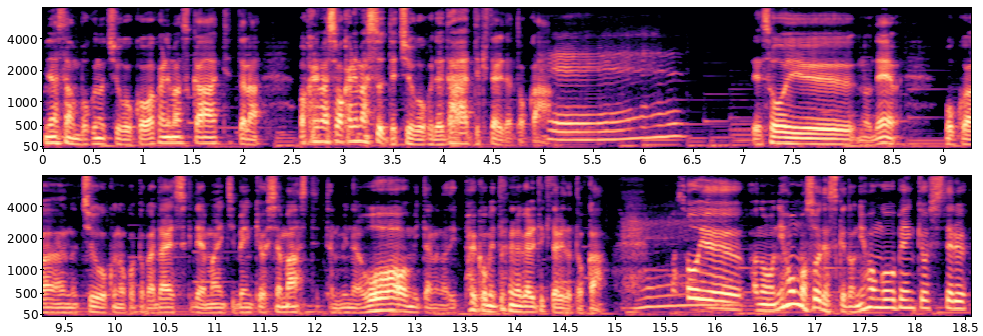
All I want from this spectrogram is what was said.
皆さん僕の中国語わかりますかって言ったら、わかりますわかりますって中国でダーって来たりだとか。でそういうので、僕はあの中国のことが大好きで毎日勉強してますって言ったらみんな「おお!」みたいなのがいっぱいコメントで流れてきたりだとかそういうあの日本もそうですけど日本語を勉強してる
